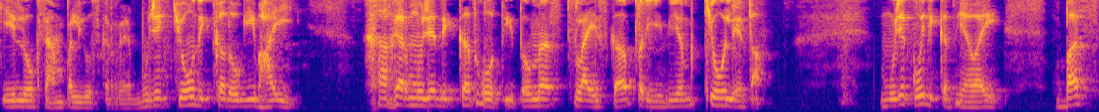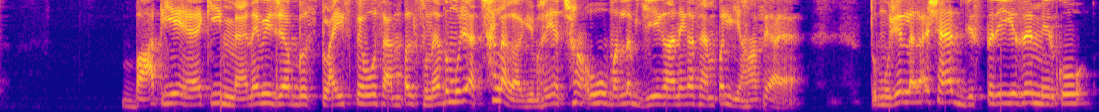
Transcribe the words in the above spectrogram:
कि ये लोग सैंपल यूज़ कर रहे हैं। मुझे क्यों दिक्कत होगी भाई? अगर मुझे दिक्कत होती तो मैं स्प्लाइस का प्रीमियम क्यों लेता? मुझे कोई दिक्कत नहीं है भाई। बस, बात ये है कि मैंने भी जब स्प्लाइस पे वो सैंपल सुना तो मुझे अच्छा लगा कि भाई अच्छा वो मतलब ये गाने का सैंपल यहाँ से आया है। तो मुझे लगा शायद जिस तरीके से मेरे को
